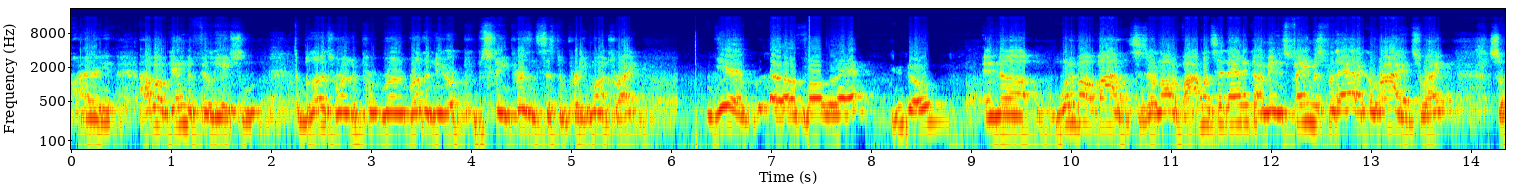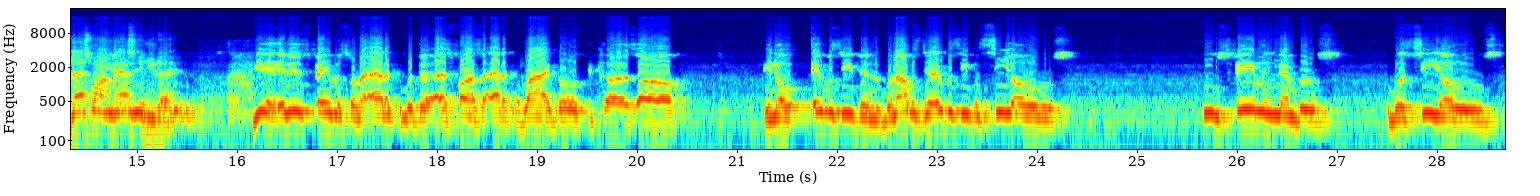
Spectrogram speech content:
I hear you. How about gang affiliation? The Bloods run the pr- run, run the New York State prison system pretty much, right? Yeah, uh, I follow that. You know. And uh, what about violence? Is there a lot of violence at Attica? I mean, it's famous for the Attica riots, right? So that's why I'm asking you that. Yeah, it is famous on the Attica with the, as far as the Attica riot goes because um, you know it was even when I was there, it was even COs whose family members were COs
